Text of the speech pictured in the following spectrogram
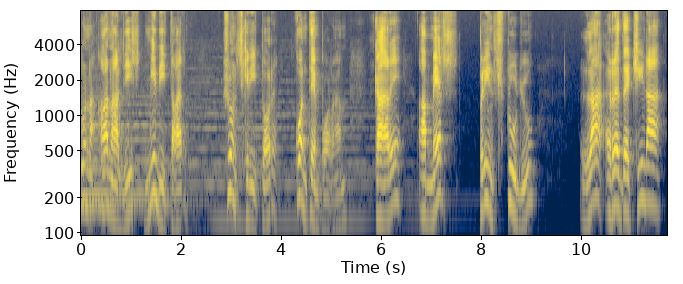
un analist militar și un scriitor contemporan care a mers prin studiu la rădăcina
